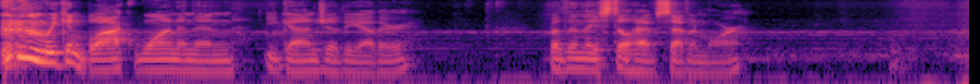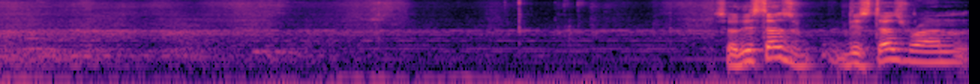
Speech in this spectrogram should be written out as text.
we can block one and then Eiganjo the other. But then they still have seven more. So this does this does run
